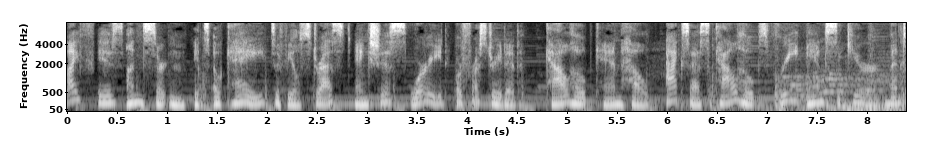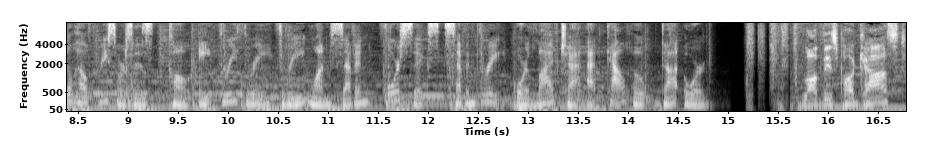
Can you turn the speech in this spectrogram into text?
Life is uncertain. It's okay to feel stressed, anxious, worried, or frustrated. CalHope can help. Access CalHope's free and secure mental health resources. Call 833 317 4673 or live chat at calhope.org. Love this podcast?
